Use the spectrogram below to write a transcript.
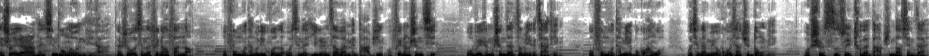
先说一个让人很心痛的问题啊，他说我现在非常烦恼，我父母他们离婚了，我现在一个人在外面打拼，我非常生气，我为什么生在这么一个家庭？我父母他们也不管我，我现在没有活下去动力。我十四岁出来打拼到现在，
